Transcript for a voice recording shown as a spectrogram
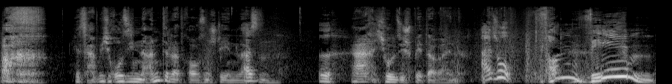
Ach, jetzt habe ich Rosinante da draußen stehen lassen. Ach, ich hol sie später rein. Also, von wem?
